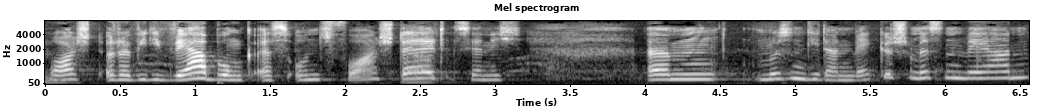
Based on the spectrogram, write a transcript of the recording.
vorstellt oder wie die Werbung es uns vorstellt. Ist ja nicht ähm, müssen die dann weggeschmissen werden.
